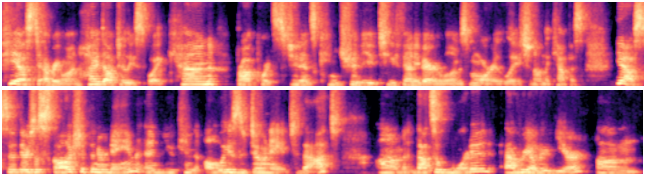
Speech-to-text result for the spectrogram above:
P.S. to everyone. Hi, Dr. LeSavoy. Can Brockport students contribute to Fannie Barrier Williams Memorialization on the campus? Yes, so there's a scholarship in her name and you can always donate to that. Um, that's awarded every other year. Um,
